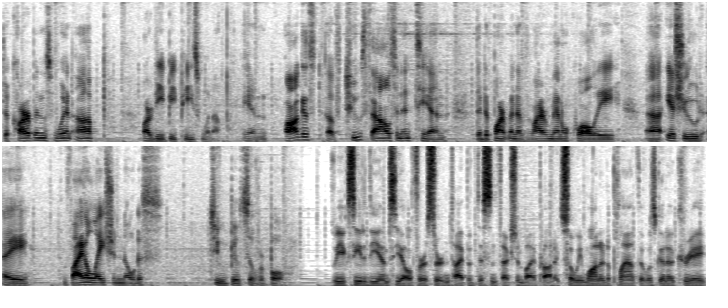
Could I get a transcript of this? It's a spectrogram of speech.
the carbons went up, our DBPs went up. In August of 2010, the Department of Environmental Quality uh, issued a violation notice to Butte Silver Bow. We exceeded the MCL for a certain type of disinfection byproduct. So we wanted a plant that was going to create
